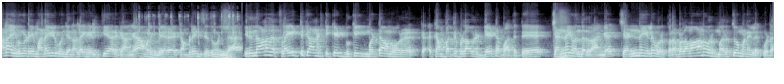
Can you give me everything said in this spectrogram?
ஆனால் இவங்களுடைய மனைவி கொஞ்சம் நல்லா ஹெல்த்தியாக இருக்காங்க. அவங்களுக்கு வேற கம்ப்ளைண்ட்ஸ் எதுவும் இல்லை. இருந்தாலும் அந்த ஃப்ளைட்டுக்கான டிக்கெட் புக்கிங் மட்டும் அவங்க ஒரு கம்ஃபர்டபுளாக ஒரு டேட்டை பார்த்துட்டு சென்னை வந்துடுறாங்க. சென்னையில் ஒரு பிரபலமான ஒரு மருத்துவமனையில் கூட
